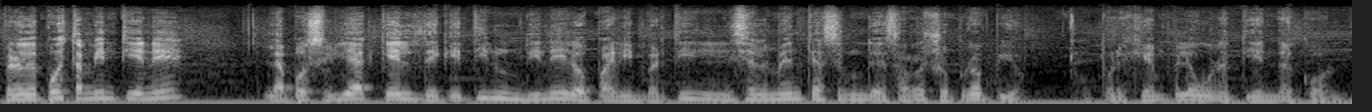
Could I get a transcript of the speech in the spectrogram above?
Pero después también tiene la posibilidad que él de que tiene un dinero para invertir inicialmente hacer un desarrollo propio. O por ejemplo una tienda con,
